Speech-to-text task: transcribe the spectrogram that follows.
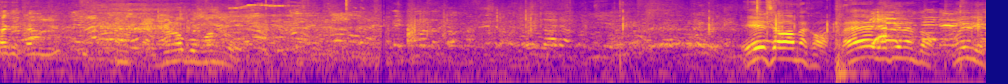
No Cani. Esa va mejor. ¿Ves? Ya tienes dos. Muy bien.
